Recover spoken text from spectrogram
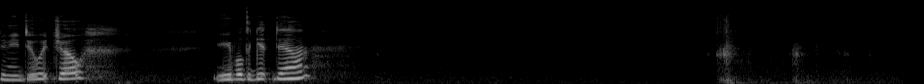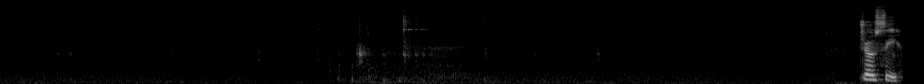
Can you do it, Joe? You able to get down? Josie.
